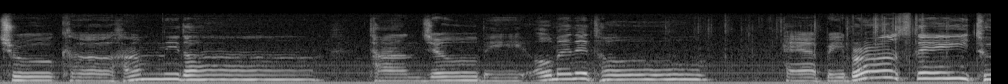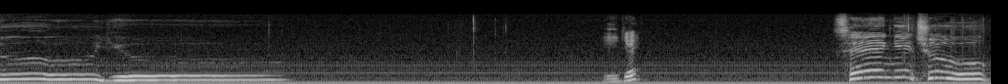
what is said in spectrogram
축하합니다. 단조비 오메네토 Happy birthday to you. 이게 생일 축하해요.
